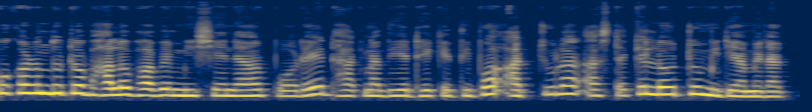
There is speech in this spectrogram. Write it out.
উপকরণ দুটো ভালোভাবে মিশিয়ে নেওয়ার পরে ঢাকনা দিয়ে ঢেকে দিব আর চুলার আঁচটাকে লো টু মিডিয়ামে রাখব।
